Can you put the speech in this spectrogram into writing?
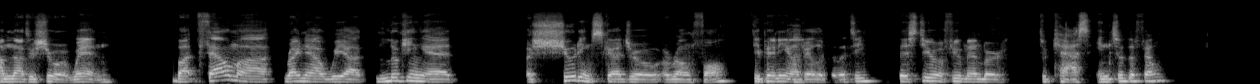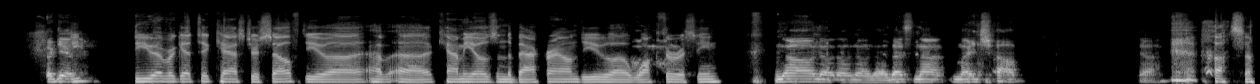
I'm not too sure when, but Thelma. Right now, we are looking at a shooting schedule around fall, depending on mm-hmm. availability. There's still a few members to cast into the film. Again, do you ever get to cast yourself? Do you uh, have uh, cameos in the background? Do you uh, walk through a scene? No, no, no, no, no. That's not my job. Yeah. awesome.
